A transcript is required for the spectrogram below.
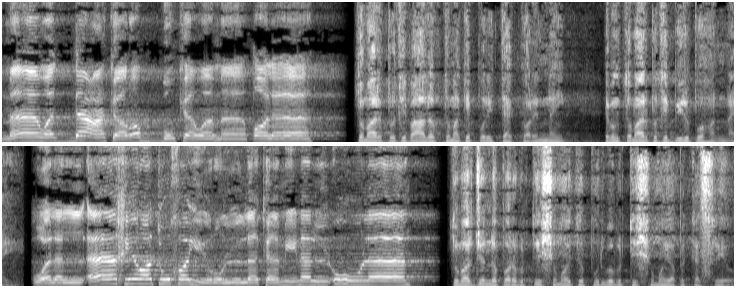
মা ওয়াদ্দাআকা রাব্বুকা ওয়া মা ক্বালা। তোমার প্রতিপালক তোমাকে পরিত্যাগ করেন নাই? এবং তোমার প্রতি বিরূপ হন নাই। তোমার জন্য পরবর্তী সময় তো পূর্ববর্তী সময় অপেক্ষা শ্রেয়।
